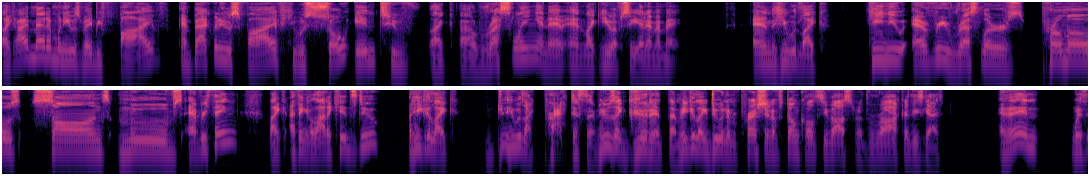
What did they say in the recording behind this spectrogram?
like I met him when he was maybe five, and back when he was five, he was so into like uh, wrestling and and like UFC and MMA, and he would like he knew every wrestler's promos, songs, moves, everything. Like I think a lot of kids do, but he could like he would like practice them. He was like good at them. He could like do an impression of Stone Cold Steve Austin or The Rock or these guys. And then with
